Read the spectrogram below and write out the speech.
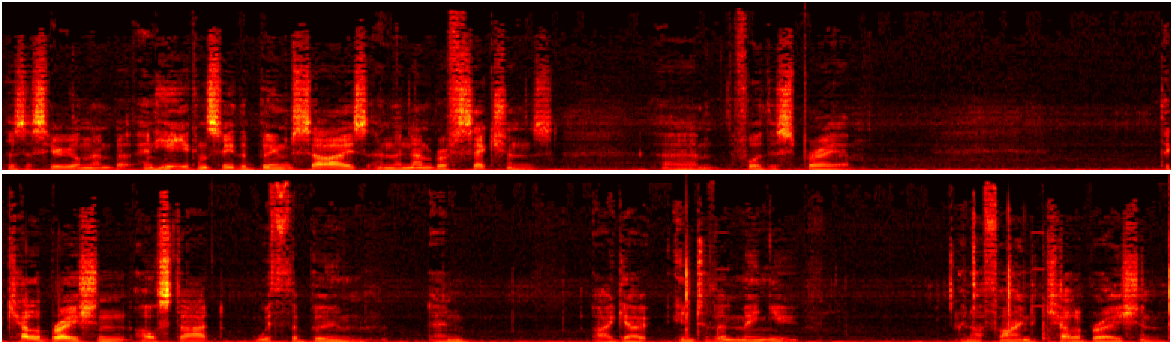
there's a serial number, and here you can see the boom size and the number of sections um, for the sprayer. The calibration, I'll start with the boom. And I go into the menu and I find calibration.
